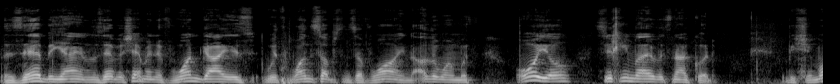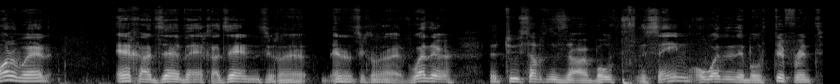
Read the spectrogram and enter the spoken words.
And if one guy is with one substance of wine, the other one with oil, it's not good. Whether the two substances are both the same or whether they're both different,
